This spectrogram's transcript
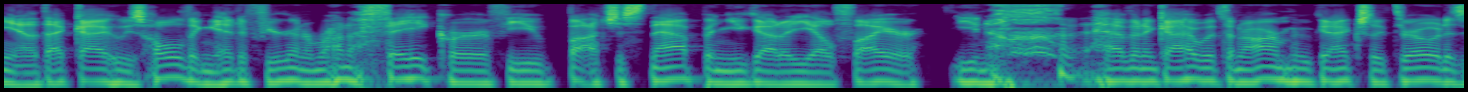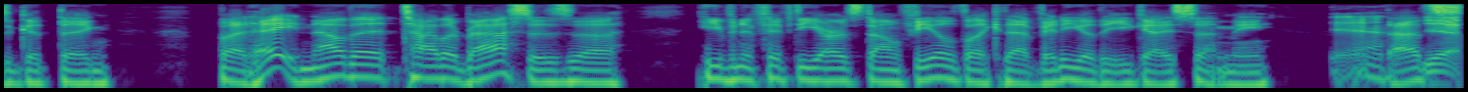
you know that guy who's holding it, if you're going to run a fake or if you botch a snap and you got to yell fire, you know, having a guy with an arm who can actually throw it is a good thing. But hey, now that Tyler Bass is uh, heaving at 50 yards downfield, like that video that you guys sent me, yeah. that's Yeah.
